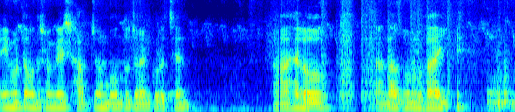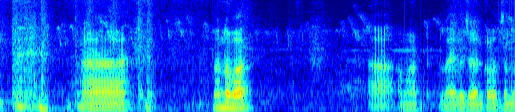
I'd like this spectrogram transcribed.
এই মুহূর্তে আমাদের সঙ্গে সাতজন বন্ধু জয়েন করেছেন। হ্যালো নাজমুল ভাই। ধন্যবাদ আমার লাইভে জয়েন করার জন্য।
